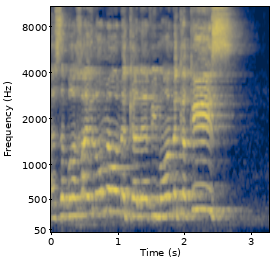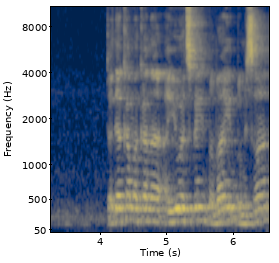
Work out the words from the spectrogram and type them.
אז הברכה היא לא מעומק הלב, היא מעומק הכיס. אתה יודע כמה כאן היו אצלי בבית, במשרד?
